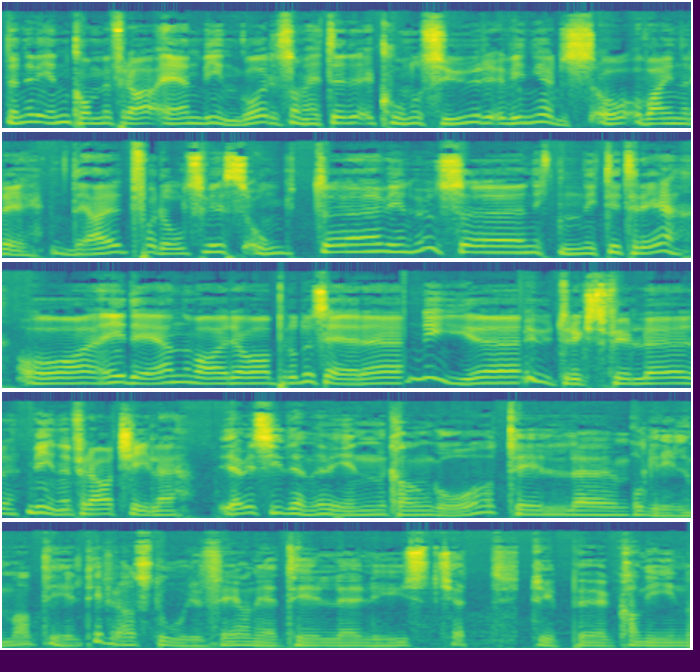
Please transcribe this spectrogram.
Denne vinen kommer fra en vingård som heter Konosur Vineyards og Winery. Det er et forholdsvis ungt uh, vinhus, uh, 1993. Og ideen var å produsere nye, uttrykksfulle viner fra Chile. Jeg vil si denne vinen kan gå til på grillmat helt fra storfe og ned til lyst kjøtt. Type kanin,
